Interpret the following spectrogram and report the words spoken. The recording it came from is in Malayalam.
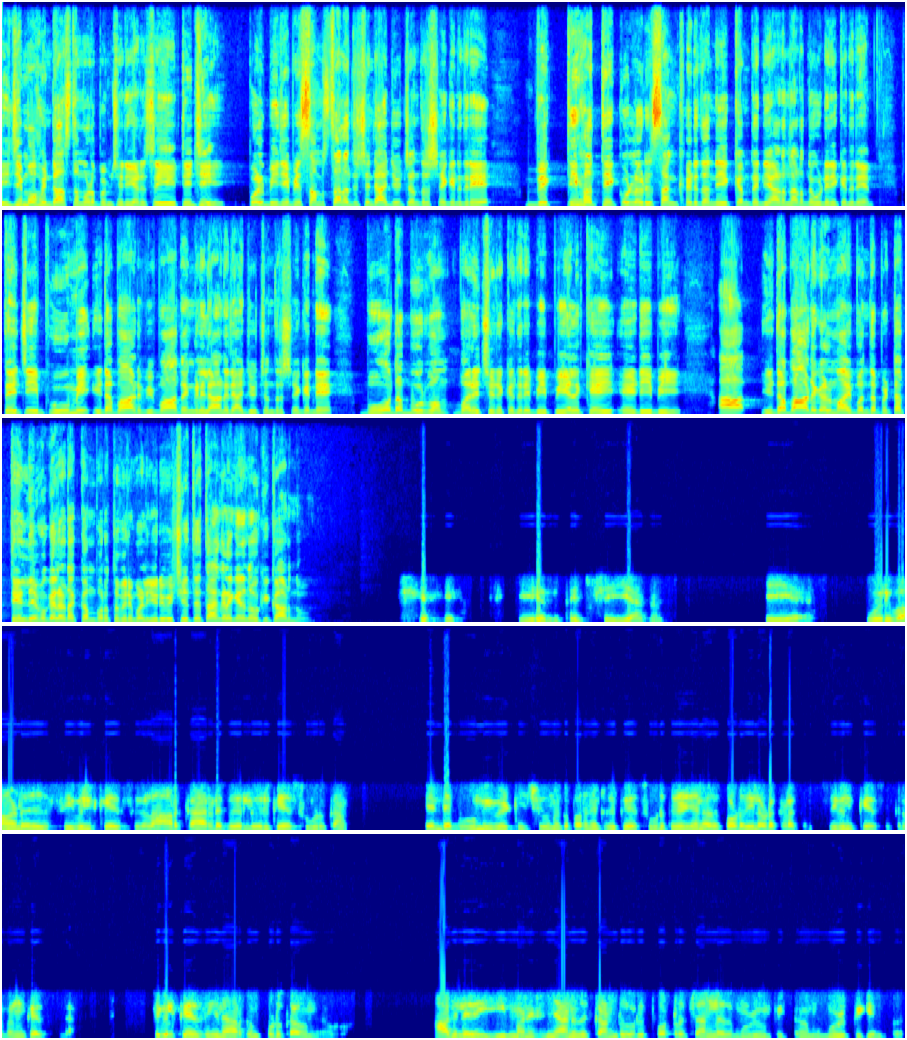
ടി ജി മോഹൻദാസ് നമ്മോടൊപ്പം ശരിയാണ് ശ്രീ ടിജി ഇപ്പോൾ ബി ജെ പി സംസ്ഥാന അധ്യക്ഷൻ രാജീവ് ചന്ദ്രശേഖരനെതിരെ വ്യക്തിഹത്യക്കുള്ള ഒരു സംഘടിത നീക്കം തന്നെയാണ് നടന്നുകൊണ്ടിരിക്കുന്നത്. പ്രത്യേകിച്ച് ഈ ഭൂമി ഇടപാട് വിവാദങ്ങളിലാണ് രാജീവ് ചന്ദ്രശേഖരനെ ബോധപൂർവം വലിച്ചെടുക്കുന്നത്. B P L K A D B. ആ ഇടപാടുകളുമായി ബന്ധപ്പെട്ട തെളിവുകളടക്കം പുറത്തു വരുമ്പോൾ ഈ ഒരു വിഷയത്തെ താങ്കൾ എങ്ങനെ നോക്കിക്കാണുന്നു. എന്ത് ചെയ്യാനും? ഈ ഒരുപാട് സിവിൽ കേസുകൾ ആർക്കാരുടെ പേരിൽ ഒരു കേസ് കൊടുക്കാം. എന്റെ ഭൂമി വെട്ടിച്ചു എന്നൊക്കെ പറഞ്ഞിട്ട് ഒരു കേസ് കൊടുത്തു കഴിഞ്ഞാൽ അത് കോടതിയിൽ അവിടെ കിടക്കും. സിവിൽ കേസ് ക്രിമിനൽ കേസില്ല സിവിൽ കേസ് ഇങ്ങനെ ആർക്കും കൊടുക്കാവുന്നേ ഉള്ളൂ. അതിൽ ഈ മനുഷ്യൻ ഞാനത് കണ്ടു റിപ്പോർട്ടർ ചാനൽ അത് മുഴുവിപ്പി മുഴുപ്പിക്കുന്നത്.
